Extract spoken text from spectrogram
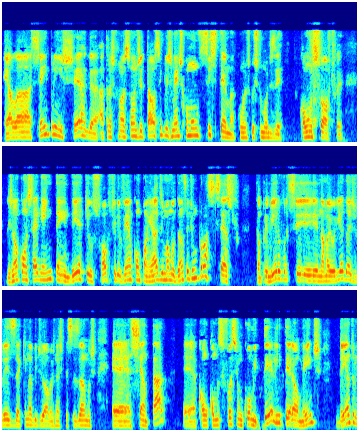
ela sempre enxerga a transformação digital simplesmente como um sistema, como eles costumam dizer, como um software. Eles não conseguem entender que o software ele vem acompanhado de uma mudança de um processo Então, primeiro você, na maioria das vezes aqui na Bidiobas, nós precisamos é, sentar é, como, como se fosse um comitê, literalmente, dentro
